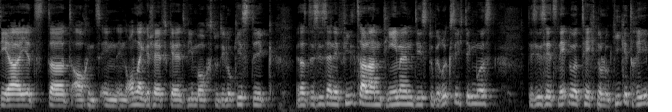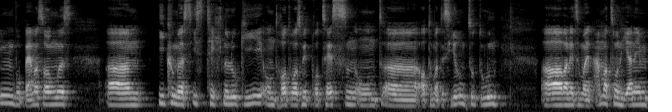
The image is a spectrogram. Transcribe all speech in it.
der jetzt dort auch ins in, in Online-Geschäft geht, wie machst du die Logistik? Das, heißt, das ist eine Vielzahl an Themen, die du berücksichtigen musst. Das ist jetzt nicht nur technologiegetrieben, wobei man sagen muss, ähm, E-Commerce ist Technologie und hat was mit Prozessen und äh, Automatisierung zu tun. Äh, wenn ich jetzt mal Amazon hernehme,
